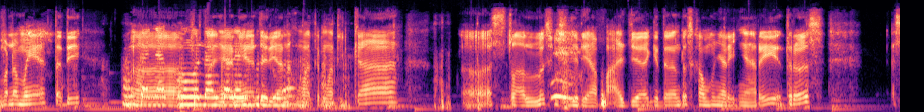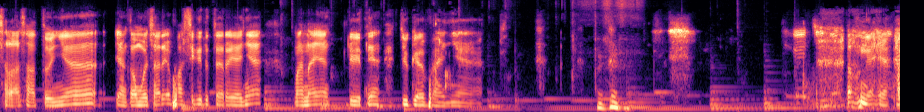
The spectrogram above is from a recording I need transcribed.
Apa namanya? Tadi Makanya aku pertanyaannya kalian jadi anak matematika. eh, setelah lulus bisa jadi apa aja gitu kan? Terus kamu nyari-nyari, terus salah satunya yang kamu cari pasti kriterianya mana yang duitnya juga banyak. enggak juga Oh enggak ya?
